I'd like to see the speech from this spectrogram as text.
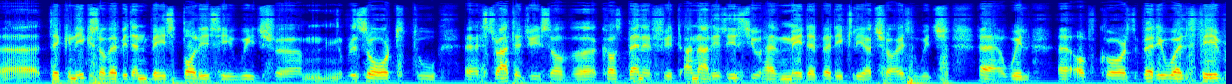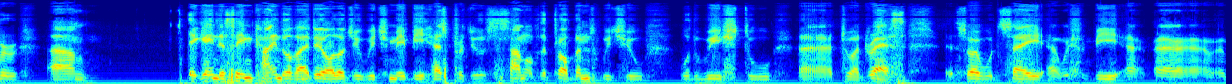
uh, techniques of evidence-based policy which um, resort to uh, strategies of uh, cost-benefit analysis, you have made a very clear choice which will, of course, very well favor um, again the same kind of ideology which maybe has produced some of the problems which you would wish to uh, to address. So I would say uh, we should be uh, uh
